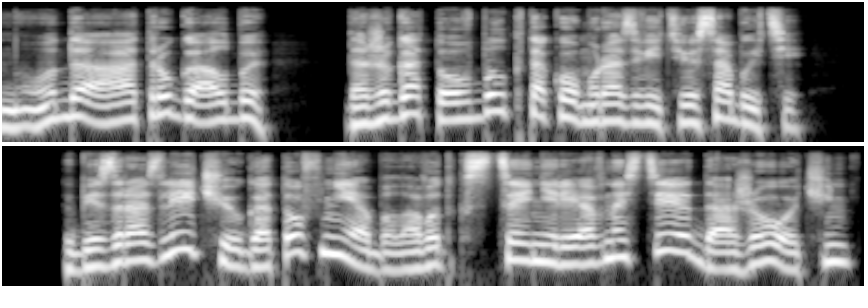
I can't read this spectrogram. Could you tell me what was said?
Ну да, отругал бы. Даже готов был к такому развитию событий. К безразличию готов не был, а вот к сцене ревности даже очень.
